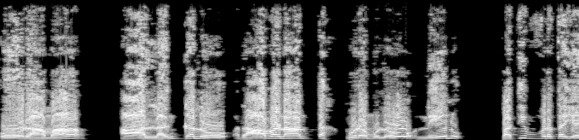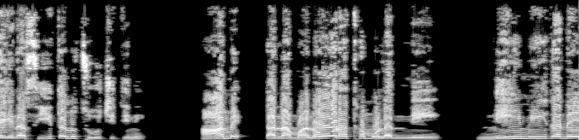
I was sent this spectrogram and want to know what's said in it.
ఓ రామా ఆ లంకలో రావణాంతఃపురములో నేను పతివ్రతయైన సీతను చూచితిని. ఆమె తన మనోరథములన్నీ నీ మీదనే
